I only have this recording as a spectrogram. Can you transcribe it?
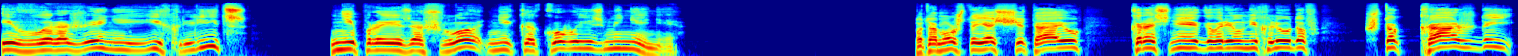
и в выражении их лиц не произошло никакого изменения. «Потому что я считаю, — краснее говорил Нехлюдов, — что каждый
